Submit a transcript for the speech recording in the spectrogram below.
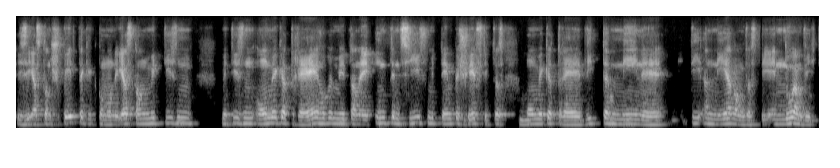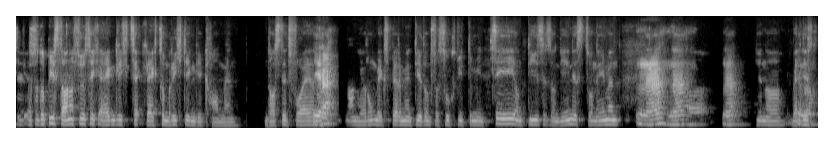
Das ist erst dann später gekommen und erst dann mit diesem, mit diesem Omega-3 habe ich mich dann intensiv mit dem beschäftigt, dass mhm. Omega-3, Vitamine, die Ernährung, dass die enorm wichtig ist. Also du bist dann für sich eigentlich gleich zum Richtigen gekommen und hast nicht vorher ja. lang herumexperimentiert und versucht, Vitamin C und dieses und jenes zu nehmen. Nein, nein, nein. Genau, weil genau. das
